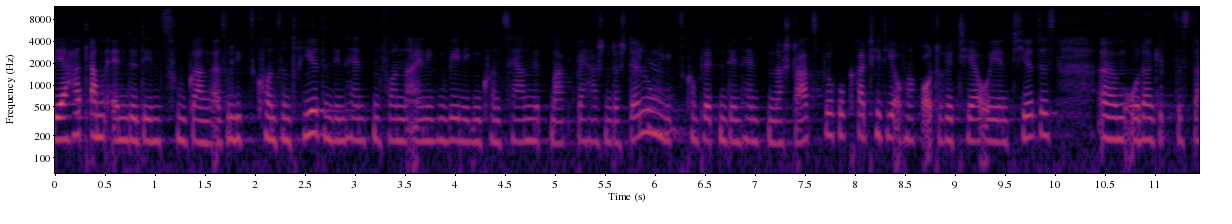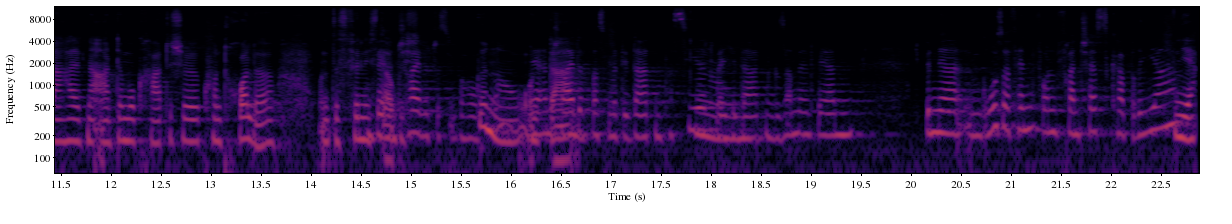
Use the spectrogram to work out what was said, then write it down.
wer hat am Ende den Zugang? Also liegt es konzentriert in den Händen von einigen wenigen Konzernen mit marktbeherrschender Stellung? Ja. Liegt es komplett in den Händen einer Staatsbürokratie, die auch noch autoritär orientiert ist? Ähm, oder gibt es da halt eine Art demokratische Kontrolle? Und das finde ich, Wer entscheidet ich, das überhaupt? Genau. Wer und entscheidet, was mit den Daten passiert, genau. welche Daten gesammelt werden? Ich bin ja ein großer Fan von Francesca Bria. Ja,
